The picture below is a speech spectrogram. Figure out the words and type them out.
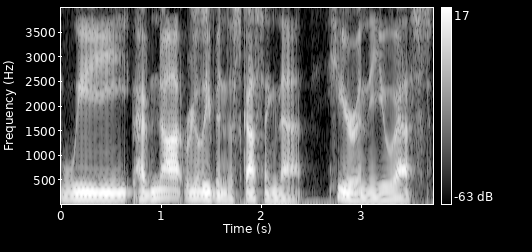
we have not really been discussing that here in the U.S.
